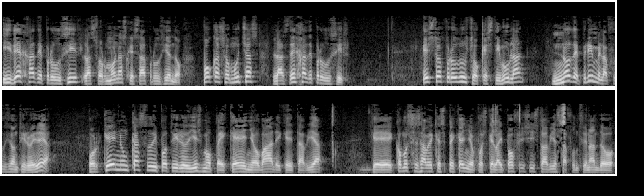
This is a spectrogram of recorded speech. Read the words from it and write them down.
y deja de producir las hormonas que está produciendo. Pocas o muchas las deja de producir. Estos productos que estimulan no deprimen la función tiroidea, ¿Por qué en un caso de hipotiroidismo pequeño, vale, que todavía que cómo se sabe que es pequeño pues que la hipófisis todavía está funcionando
